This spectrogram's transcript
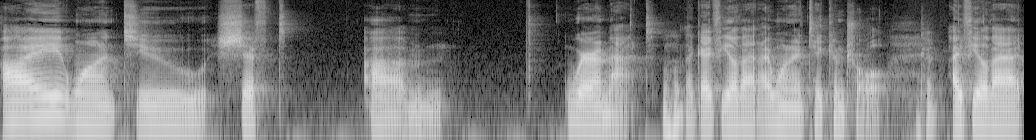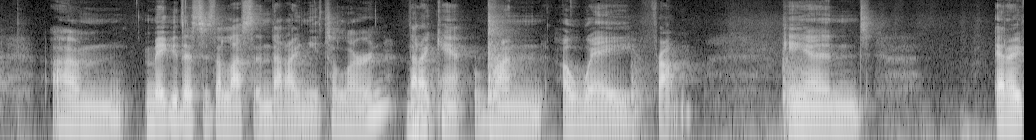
I want to shift um, where I'm at. Like, I feel that I want to take control. Okay. I feel that um, maybe this is a lesson that I need to learn that I can't run away from, and and I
